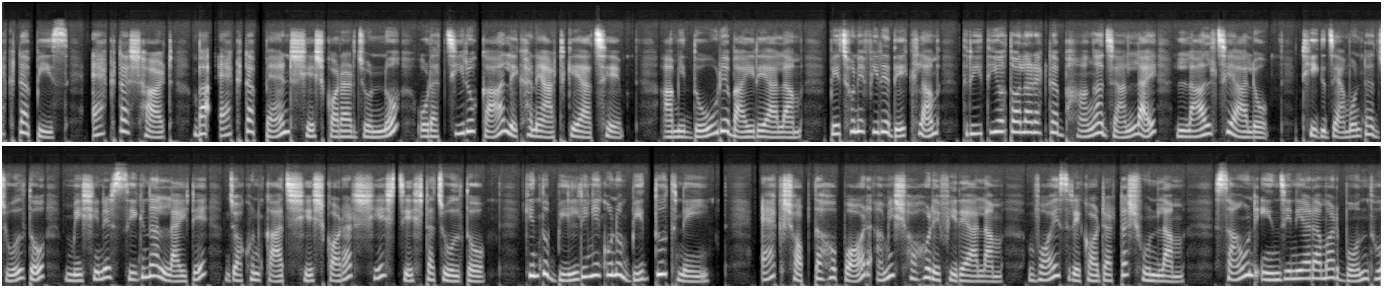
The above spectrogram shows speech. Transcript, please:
একটা পিস, একটা শার্ট বা একটা প্যান্ট শেষ করার জন্য ওরা চিরকাল এখানে আটকে আছে। আমি দৌড়ে বাইরে আলাম পেছনে ফিরে দেখলাম তৃতীয় তলার একটা ভাঙা জানলায় লালচে আলো। ঠিক যেমনটা জ্বলত, মেশিনের সিগন্যাল লাইটে যখন কাজ শেষ করার শেষ চেষ্টা চলত। কিন্তু বিল্ডিংয়ে কোনো বিদ্যুৎ নেই। এক সপ্তাহ পর আমি শহরে ফিরে আলাম ভয়েস রেকর্ডারটা শুনলাম। সাউন্ড ইঞ্জিনিয়ার আমার বন্ধু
